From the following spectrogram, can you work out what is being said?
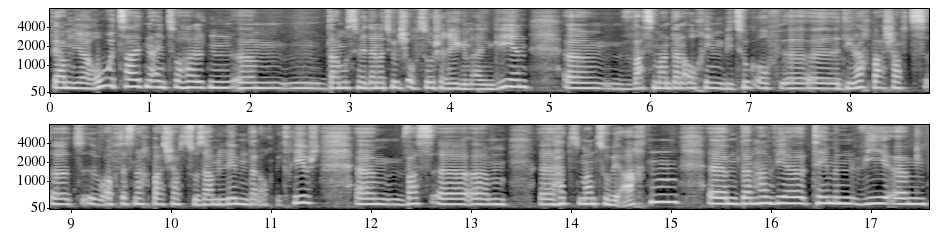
Wir haben ja Ruhezeiten einzuhalten, ähm, da müssen wir dann natürlich auf solche Regeln eingehen, ähm, was man dann auch in Bezug auf äh, äh die Nachbarschafts, äh, auf das Nachbarschaftszusammenhang Zusammenleben dann auch betrifft. Ähm, was äh, ähm, äh, hat man zu beachten? Ähm, dann haben wir Themen wie ähm,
